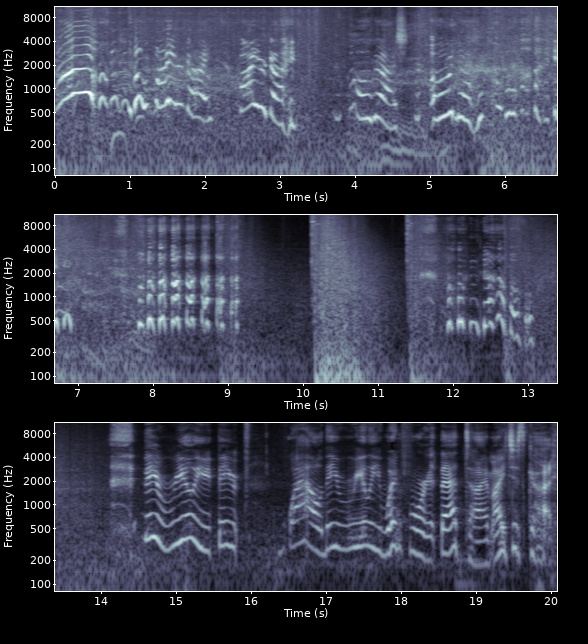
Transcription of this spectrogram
Oh no, fire guy! Fire guy! Oh gosh! Oh no! Why? oh no! They really, they... Wow, they really went for it that time. I just got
